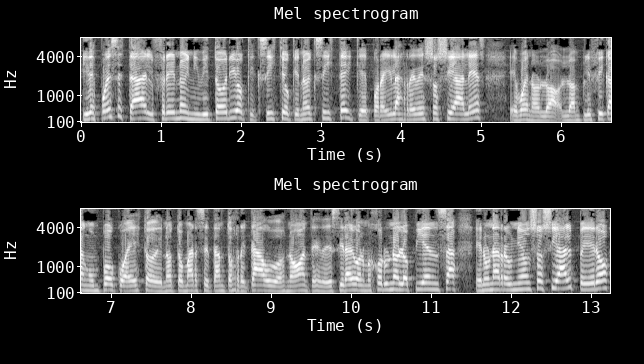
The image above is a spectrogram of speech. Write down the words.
Y después está el freno inhibitorio que existe o que no existe y que por ahí las redes sociales, eh, bueno, lo, lo, amplifican un poco a esto de no tomarse tantos recaudos, ¿no? Antes de decir algo, a lo mejor uno lo piensa en una reunión social, pero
